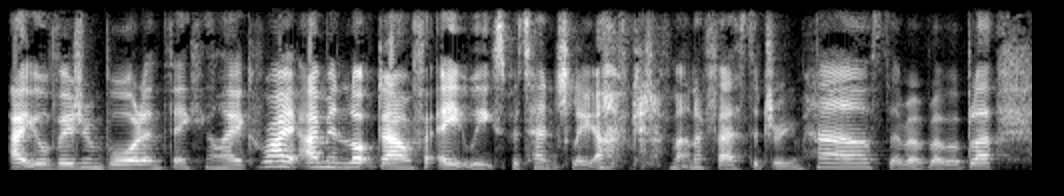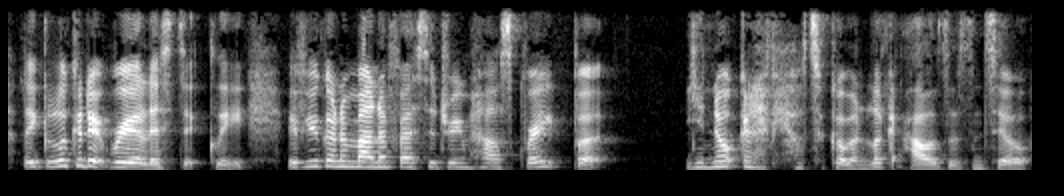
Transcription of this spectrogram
at your vision board and thinking like, right, I'm in lockdown for eight weeks potentially. I'm to manifest a dream house, blah, blah, blah, blah, blah. Like, look at it realistically. If you're to manifest a dream house, great, but you're not going to be able to go and look at houses until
